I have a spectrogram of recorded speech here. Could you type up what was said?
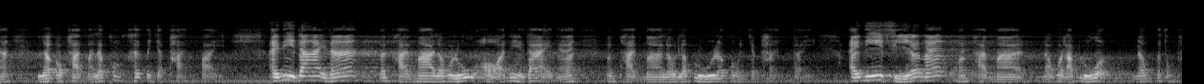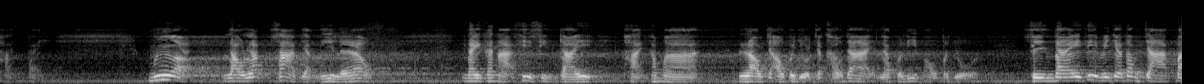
นะ แล้วก็ผ่านมาแล้วก็ค่อยจะผ่านไป ไอ้นี่ได้นะ มันผ่านมาเราก็รู้อ๋อนี่ได้นะ มันผ่านมาเรารับรู้แล้วก็มันจะผ่านไป ไอ้นี้เสียนะ มันผ่านมาเราก็รับรู้แล้วก็ต้องผ่านไป เมื่อเรารับทราบอย่างนี้แล้ว ในขณะที่สิ่งใดผ่านเข้ามา เราจะเอาประโยชน์จากเขาได้เราก็รีบเอาประโยชน์ สิ่งใดที่มันจะต้องจากไป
